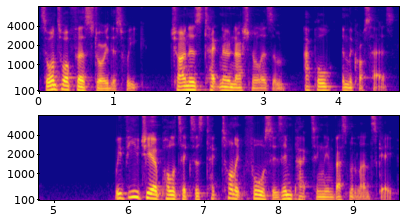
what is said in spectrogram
So, on to our first story this week China's techno nationalism, Apple in the crosshairs. We view geopolitics as tectonic forces impacting the investment landscape.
